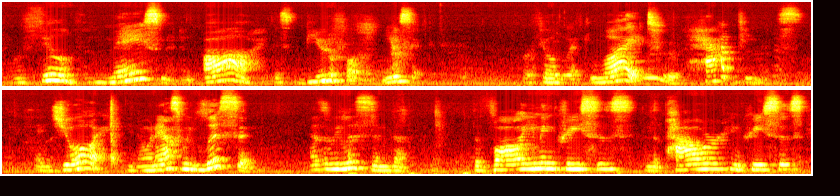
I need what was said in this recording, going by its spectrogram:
And we're filled with amazement and awe at this beautiful music. We're filled with light, happiness, and joy. You know, and as we listen, as we listen, the the volume increases and the power increases,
